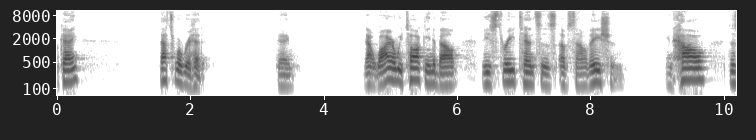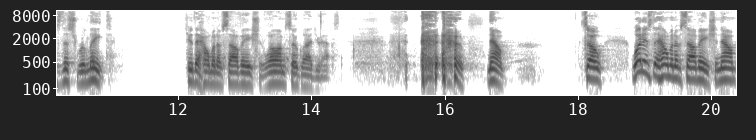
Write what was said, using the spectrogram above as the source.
okay? That's where we're headed, okay? Now, why are we talking about these three tenses of salvation? And how does this relate to the helmet of salvation? Well, I'm so glad you asked. now, so what is the helmet of salvation? Now,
